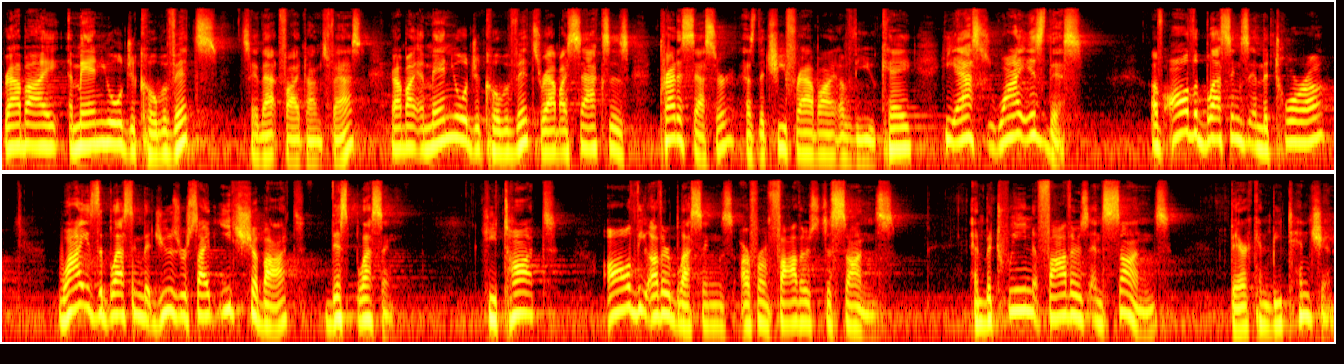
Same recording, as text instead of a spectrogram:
Rabbi Immanuel Jakobovits, say that five times fast. Rabbi Immanuel Jakobovits, Rabbi Sacks's predecessor as the chief rabbi of the UK, he asks, Why is this? Of all the blessings in the Torah, why is the blessing that Jews recite each Shabbat this blessing? He taught all the other blessings are from fathers to sons. And between fathers and sons, there can be tension.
